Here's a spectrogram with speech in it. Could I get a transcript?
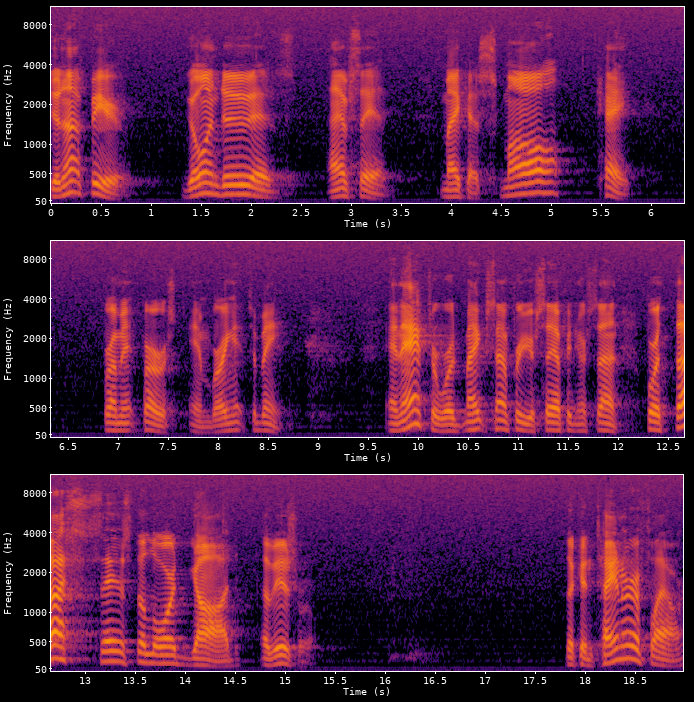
Do not fear. Go and do as I have said. Make a small cake from it first and bring it to me. And afterward, make some for yourself and your son. For thus says the Lord God of Israel The container of flour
